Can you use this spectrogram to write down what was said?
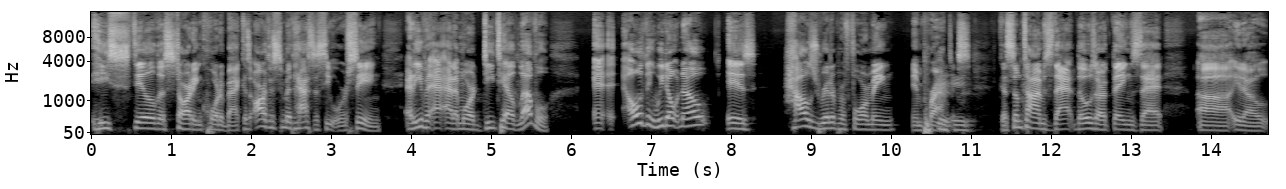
he's still the starting quarterback because Arthur Smith has to see what we're seeing, and even at, at a more detailed level. And only thing we don't know is how's Ridder performing in practice because mm-hmm. sometimes that those are things that uh, you know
